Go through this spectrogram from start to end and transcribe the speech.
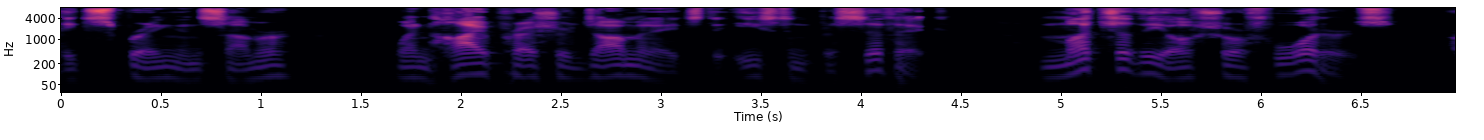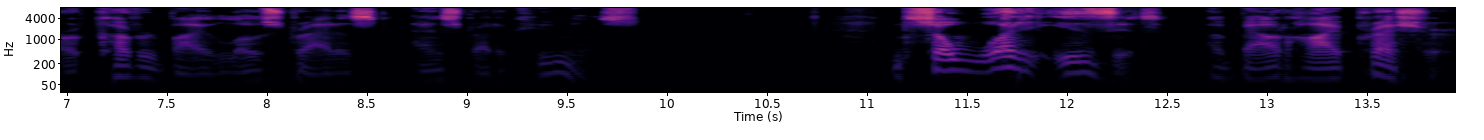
late spring and summer, when high pressure dominates the eastern Pacific, much of the offshore waters are covered by low stratus and stratocumulus. So, what is it about high pressure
